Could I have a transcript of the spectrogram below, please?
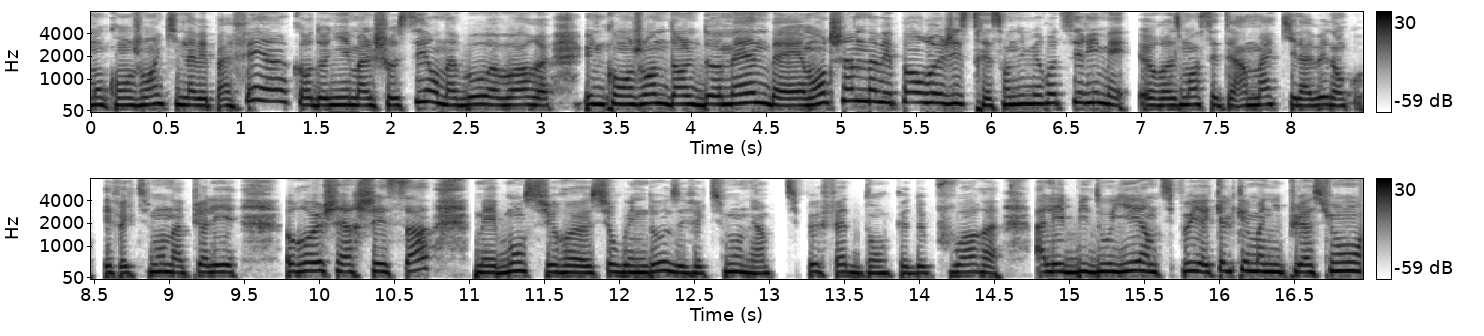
mon conjoint qui ne l'avait pas fait, hein, cordonnier mal chaussé. On a beau avoir une conjointe dans le domaine, ben mon chum n'avait pas enregistré son numéro de série, mais heureusement c'était un Mac qui l'avait. Donc, effectivement, on a pu aller rechercher ça. Mais bon, sur sur Windows, effectivement, on est un petit peu fait donc de pouvoir aller bidouiller un petit peu. Il y a quelques manipulations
